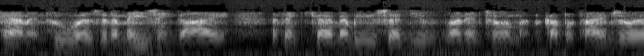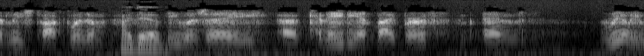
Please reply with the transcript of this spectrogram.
Hannon, who was an amazing guy. I think I remember you said you run into him couple of times, or at least talked with him. I did. He was a, a Canadian by birth, and really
